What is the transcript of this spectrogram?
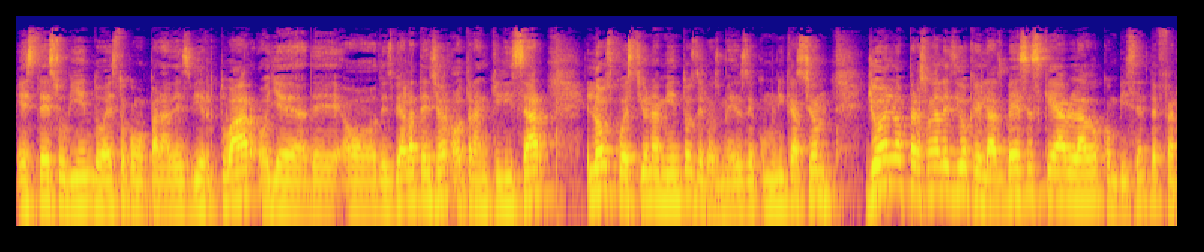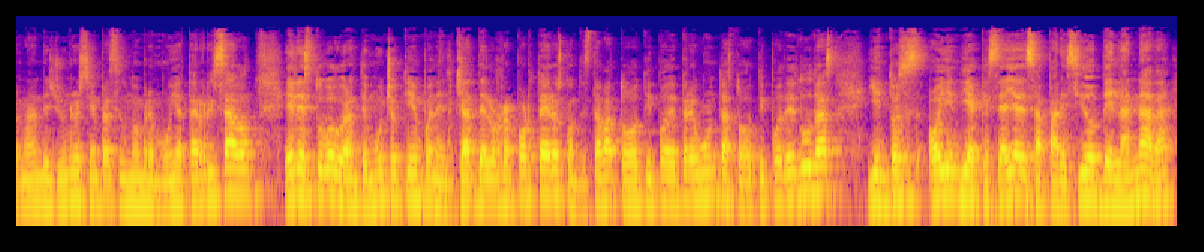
esté subiendo esto como para desvirtuar o, o desviar la atención o tranquilizar los cuestionamientos de los medios de comunicación. Yo en lo personal les digo, que las veces que he hablado con Vicente Fernández Jr. siempre ha sido un hombre muy aterrizado. Él estuvo durante mucho tiempo en el chat de los reporteros, contestaba todo tipo de preguntas, todo tipo de dudas. Y entonces hoy en día que se haya desaparecido de la nada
